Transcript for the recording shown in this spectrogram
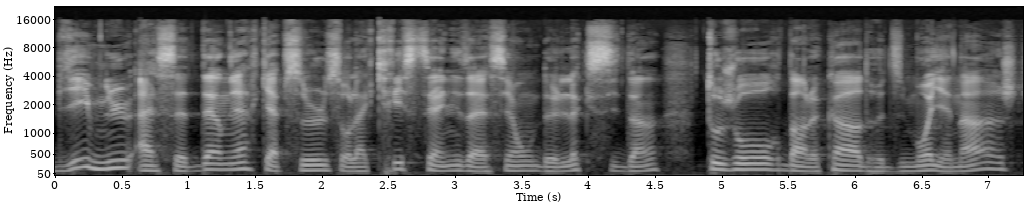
Bienvenue à cette dernière capsule sur la christianisation de l'Occident toujours dans le cadre du Moyen Âge,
